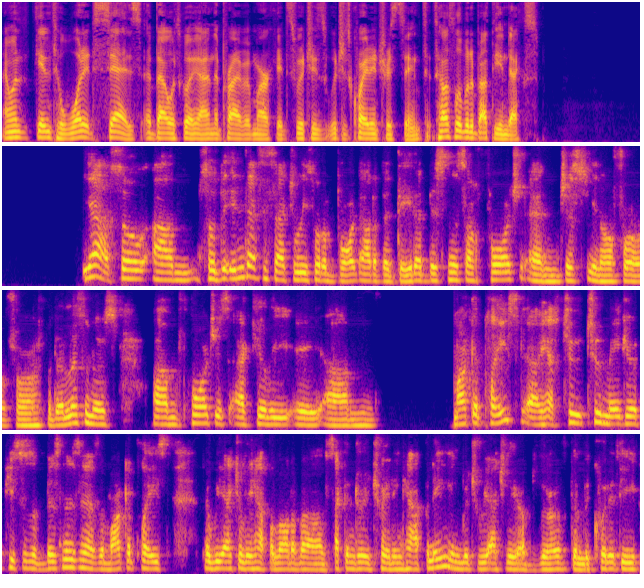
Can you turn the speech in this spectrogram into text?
I want to get into what it says about what's going on in the private markets, which is which is quite interesting. Tell us a little bit about the index. Yeah, so um, so the index is actually sort of born out of the data business of Forge, and just you know for for, for the listeners, um, Forge is actually a um, marketplace. Uh, it has two two major pieces of business. It has a marketplace that we actually have a lot of uh, secondary trading happening, in which we actually observe the liquidity,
